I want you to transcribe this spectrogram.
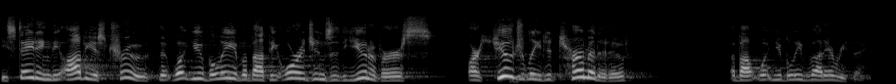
He's stating the obvious truth that what you believe about the origins of the universe are hugely determinative about what you believe about everything.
